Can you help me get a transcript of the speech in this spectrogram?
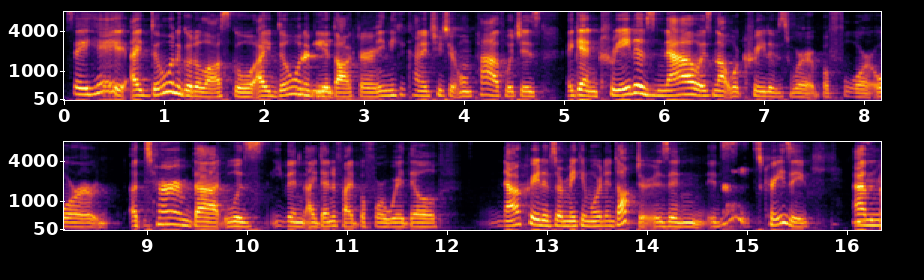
say hey i don't want to go to law school. I don't want right. to be a doctor. And you can kind of choose your own path which is again creatives now is not what creatives were before or a term that was even identified before where they'll now creatives are making more than doctors and it's right. it's crazy. Um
